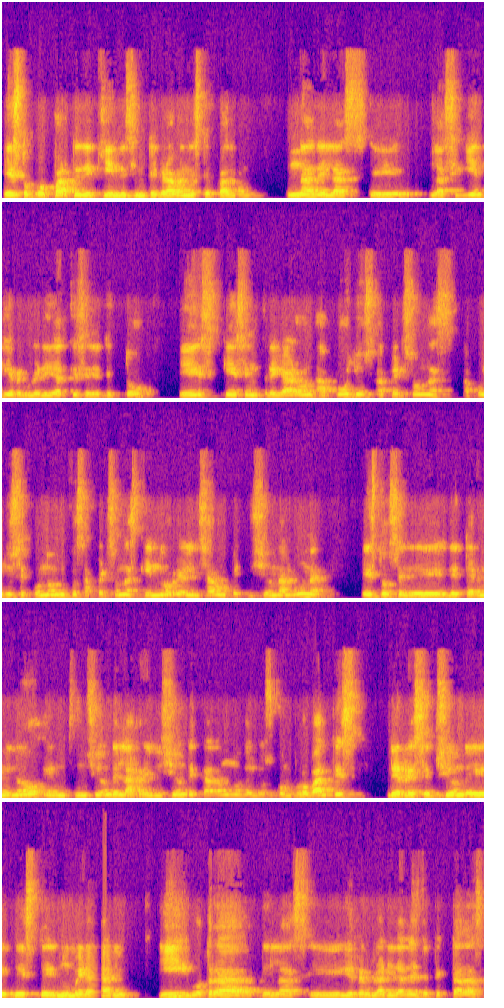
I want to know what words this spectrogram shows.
Esto por parte de quienes integraban este padrón. Una de las, eh, la siguiente irregularidad que se detectó es que se entregaron apoyos a personas, apoyos económicos a personas que no realizaron petición alguna. Esto se determinó en función de la revisión de cada uno de los comprobantes de recepción de, este numerario. Y otra de las eh, irregularidades detectadas,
